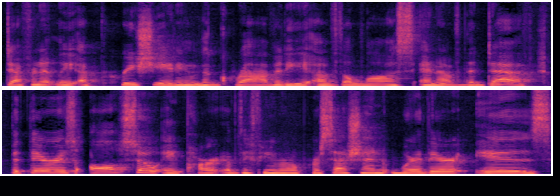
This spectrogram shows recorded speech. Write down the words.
definitely appreciating the gravity of the loss and of the death. But there is also a part of the funeral procession where there is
